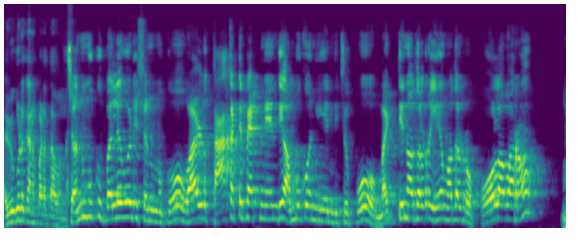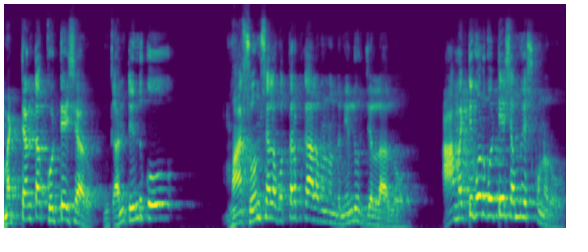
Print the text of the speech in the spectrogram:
అవి కూడా కనపడతా ఉన్నాయి. షణ్ముఖు బల్లెవడి షణ్ముఖు. వాళ్ళు తాకట్టు పెట్టనేంది అమ్ముకొని ఏంది చెప్పు. మట్టిని వదలరు ఏం వదలరు. పోలవరం మట్టి అంతా కొట్టేశారు. ఇంక అంతెందుకు? మా సోమశాల ఉత్తరపు కాలం ఉంది నెల్లూరు జిల్లాలో. ఆ మట్టి కూడా కొట్టేసి అమ్మేసుకున్నారు.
